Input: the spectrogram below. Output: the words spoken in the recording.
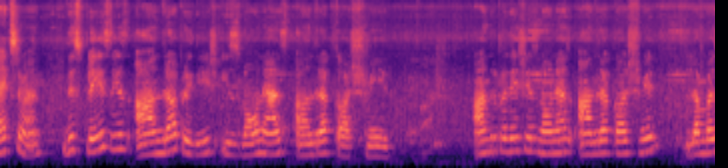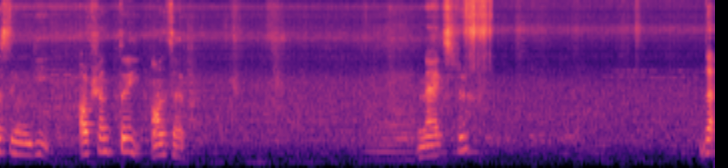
Next one. This place is andhra pradesh is known as andhra kashmir. Andhra pradesh is known as andhra kashmir lambasinghi option 3 answer. Next the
